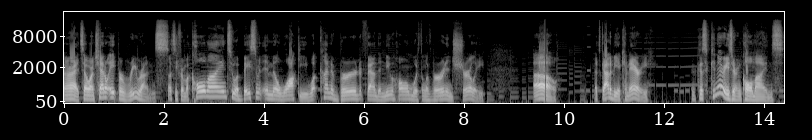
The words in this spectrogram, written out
All right, so on Channel 8 for reruns. Let's see, from a coal mine to a basement in Milwaukee, what kind of bird found a new home with Laverne and Shirley? Oh, that's got to be a canary. Because canaries are in coal mines.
